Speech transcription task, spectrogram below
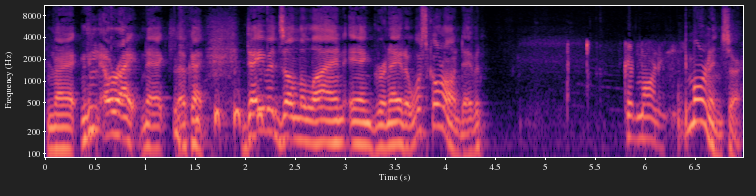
Right. All right. Next. Okay. David's on the line in Grenada. What's going on, David? Good morning. Good morning, sir.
